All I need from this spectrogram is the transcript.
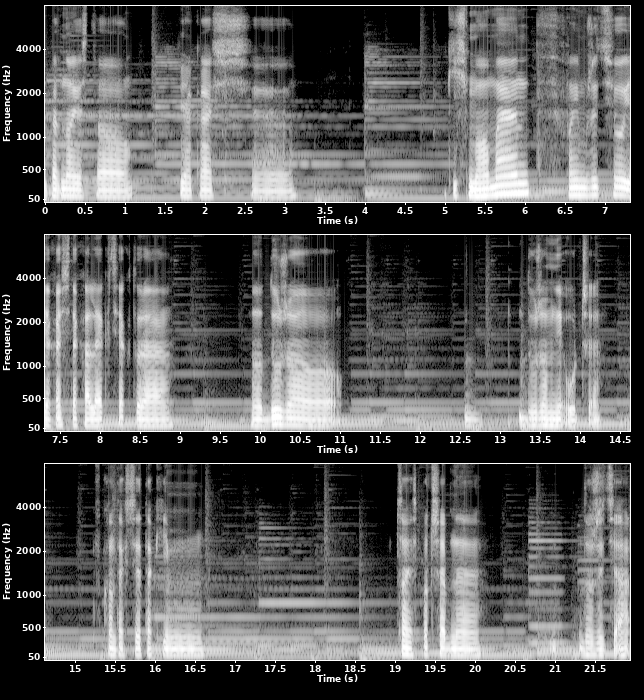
Na pewno jest to jakaś yy, jakiś moment w moim życiu, jakaś taka lekcja, która no, dużo dużo mnie uczy w kontekście takim co jest potrzebne do życia,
